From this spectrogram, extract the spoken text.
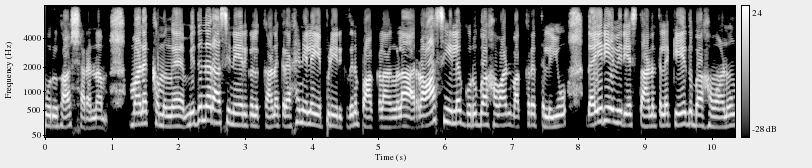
முருகா சரணம். வணக்கமுங்க. மிதுன ராசி நேயர்களுக்கான கிரக நிலை எப்படி இருக்குதுன்னு பார்க்கலாங்களா? ராசியில குரு பகவான் வக்கரத்திலையும் தைரிய வீரிய ஸ்தானத்துல கேது பகவானும்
